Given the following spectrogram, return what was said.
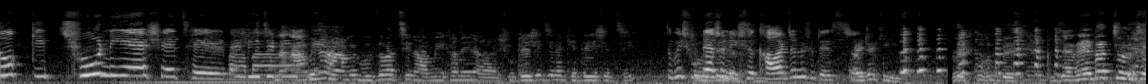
তো কিছু নিয়ে এসেছে আমি না আমি বুঝতে পারছি না আমি এখানে শুটে এসেছি না খেতে এসেছি। তুমি শুটে আসো নি খাওয়ার জন্য শুটে এসেছ। এটা কি? জেনারেটর চলছে।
